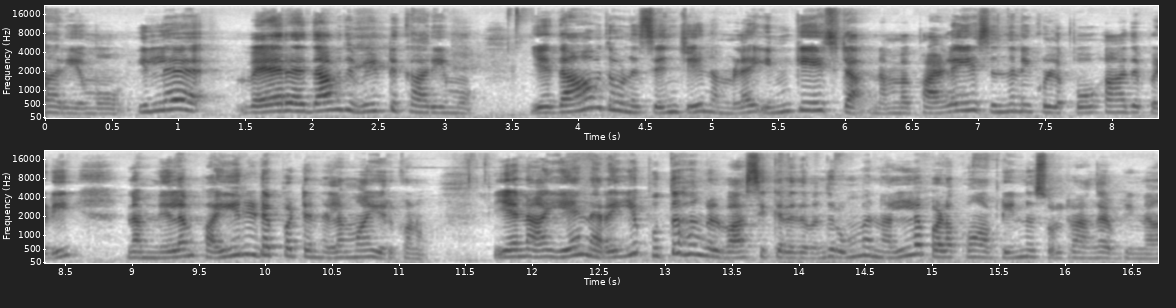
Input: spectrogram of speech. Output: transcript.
காரியமோ இல்லை வேற ஏதாவது வீட்டு காரியமோ ஏதாவது ஒன்று செஞ்சு நம்மளை என்கேஜாக நம்ம பழைய சிந்தனைக்குள்ளே போகாதபடி நம் நிலம் பயிரிடப்பட்ட நிலமாக இருக்கணும். ஏன்னா ஏன் நிறைய புத்தகங்கள் வாசிக்கிறது வந்து ரொம்ப நல்ல பழக்கம் அப்படின்னு சொல்கிறாங்க அப்படின்னா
